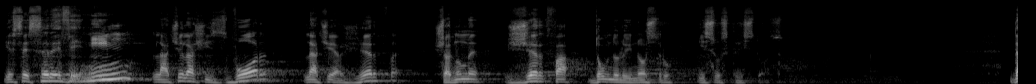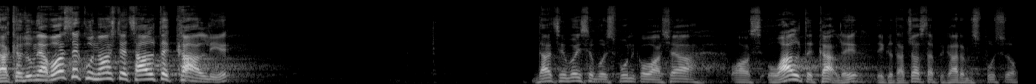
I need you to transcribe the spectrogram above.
este să revenim la același izvor, la aceeași jertfă, și anume jertfa Domnului nostru Isus Hristos. Dacă dumneavoastră cunoașteți altă cale, dați-mi voi să vă spun că o, așa, o, o altă cale decât aceasta pe care am spus-o,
